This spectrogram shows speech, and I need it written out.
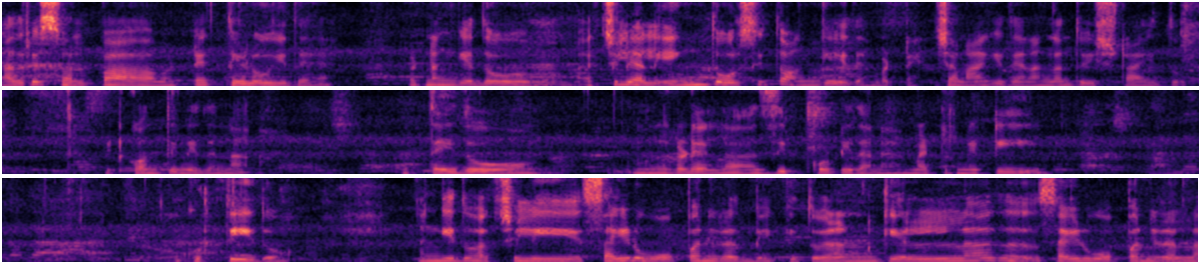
ಆದರೆ ಸ್ವಲ್ಪ ಬಟ್ಟೆ ತೆಳು ಇದೆ. ಬಟ್ ನನಗೆ ಅದು ಆ್ಯಕ್ಚುಲಿ ಅಲ್ಲಿ ಹೆಂಗೆ ತೋರಿಸಿತ್ತು ಹಂಗೆ ಇದೆ ಬಟ್ಟೆ. ಚೆನ್ನಾಗಿದೆ ನನಗಂತೂ ಇಷ್ಟ ಆಯಿತು. ಇಟ್ಕೊತೀನಿ ಇದನ್ನು. ಮತ್ತು ಇದು ಮುಂದ್ಗಡೆ ಎಲ್ಲ ಜಿಪ್ ಕೊಟ್ಟಿದ್ದಾನೆ ಮೆಟರ್ನಿಟಿ ಕುರ್ತಿ ಇದು. ನನಗೆ ಇದು ಆ್ಯಕ್ಚುಲಿ ಸೈಡ್ ಓಪನ್ ಇರೋದು ಬೇಕಿತ್ತು. ನನಗೆ ಎಲ್ಲ ಸೈಡ್ ಓಪನ್ ಇರಲ್ಲ.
